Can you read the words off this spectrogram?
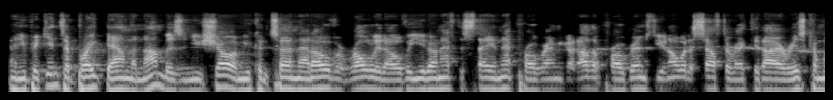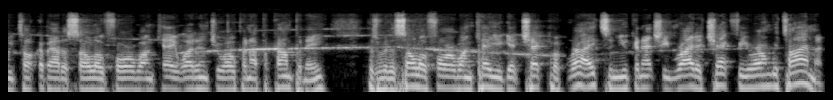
and you begin to break down the numbers and you show them you can turn that over, roll it over. You don't have to stay in that program. You got other programs. Do you know what a self-directed IRA is? Can we talk about a solo 401k? Why don't you open up a company? Because with a solo 401k, you get checkbook rights and you can actually write a check for your own retirement.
